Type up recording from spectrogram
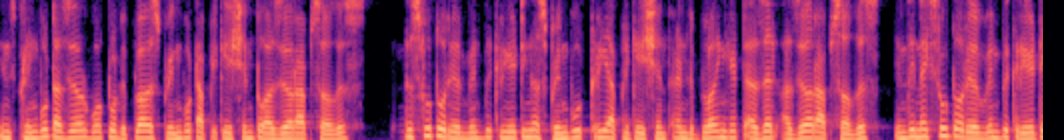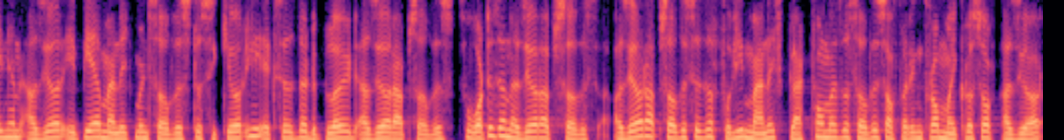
In Spring Boot Azure, go to deploy a Spring Boot application to Azure App Service this tutorial, we'll be creating a Spring Boot 3 application and deploying it as an Azure App Service. In the next tutorial, we'll be creating an Azure API Management Service to securely access the deployed Azure App Service. So what is an Azure App Service? Azure App Service is a fully managed platform as a service offering from Microsoft Azure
